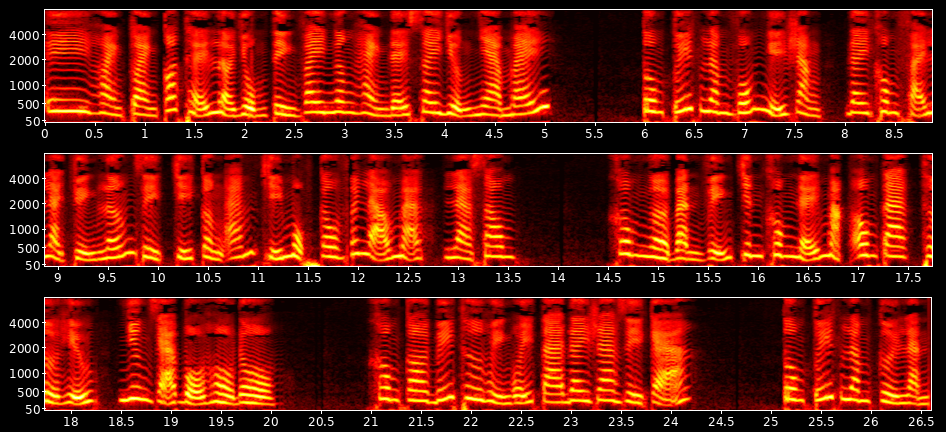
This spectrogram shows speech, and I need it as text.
Y hoàn toàn có thể lợi dụng tiền vay ngân hàng để xây dựng nhà máy. Tôn Tuyết Lâm vốn nghĩ rằng đây không phải là chuyện lớn gì chỉ cần ám chỉ một câu với lão mã là xong. Không ngờ Bành Viễn Chinh không nể mặt ông ta thừa hiểu nhưng giả bộ hồ đồ. Không coi bí thư huyện ủy ta đây ra gì cả. Tôn Tuyết Lâm cười lạnh,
